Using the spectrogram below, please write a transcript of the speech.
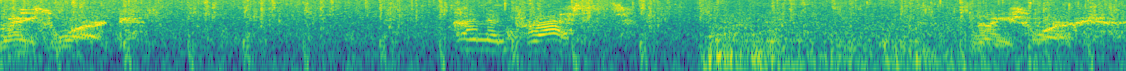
Nice work. I'm impressed. Nice work.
